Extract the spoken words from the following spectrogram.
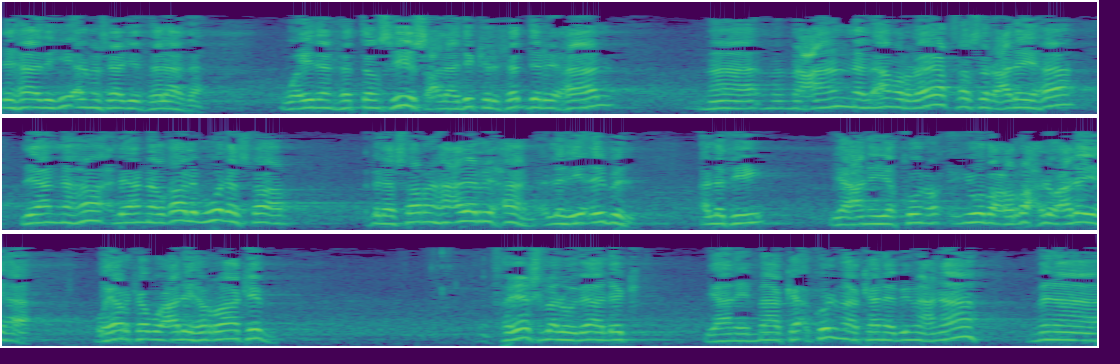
لهذه المساجد الثلاثة. وإذا فالتنصيص على ذكر شد الرحال ما مع أن الأمر لا يقتصر عليها لأنها لأن الغالب هو الأسفار. في الأسفار أنها على الرحال التي الإبل التي يعني يكون يوضع الرحل عليها ويركب عليه الراكب. فيشمل ذلك يعني ما كل ما كان بمعناه من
